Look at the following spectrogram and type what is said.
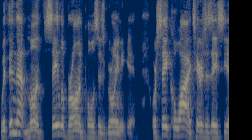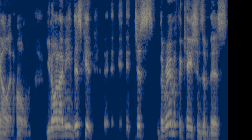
Within that month say LeBron pulls his groin again or say Kawhi tears his acl at home. You know what i mean? This could it, it just the ramifications of this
